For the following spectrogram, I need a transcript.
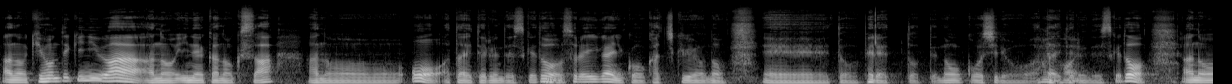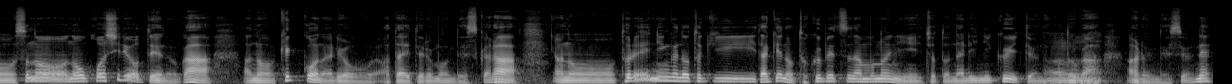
あの基本的にはあのイネ科の草あのを与えてるんですけど、うん、それ以外にこう家畜用の、えーと、ペレットって濃厚飼料を与えてるんですけど、はいはい、あのその濃厚飼料っていうのがあの結構な量を与えてるもんですから、うん、あのトレーニングの時だけの特別なものにちょっとなりにくいというようなことがあるんですよね。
